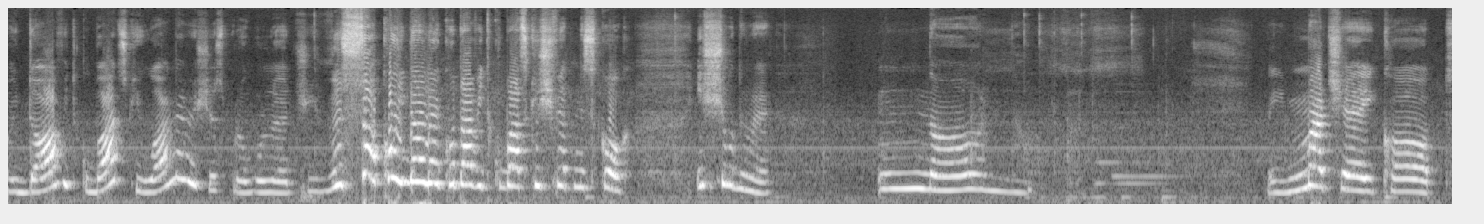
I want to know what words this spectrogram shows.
Oj, Dawid Kubacki, ładnie mi się z progu leci. Wysoko i daleko Dawid Kubacki, świetny skok. I siódmy. No, no. No I Maciej Kot.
